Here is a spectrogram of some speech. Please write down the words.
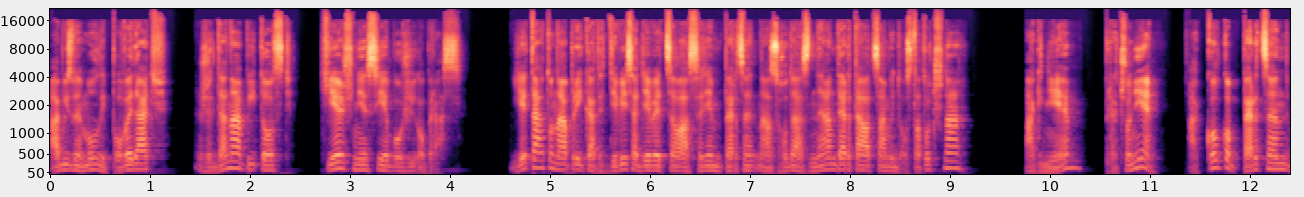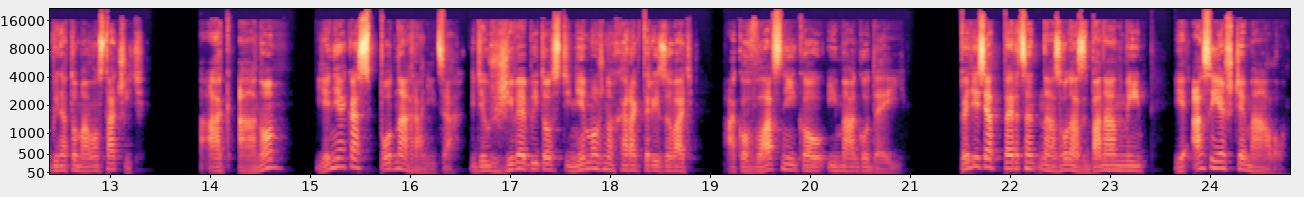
aby sme mohli povedať, že daná bytosť tiež nesie Boží obraz? Je táto napríklad 99,7% zhoda s neandertálcami dostatočná? Ak nie, prečo nie? A koľko percent by na to malo stačiť? A ak áno, je nejaká spodná hranica, kde už živé bytosti nemožno charakterizovať ako vlastníkov imago Dei. 50% zhoda s banánmi je asi ešte málo,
